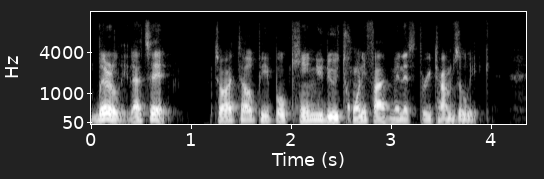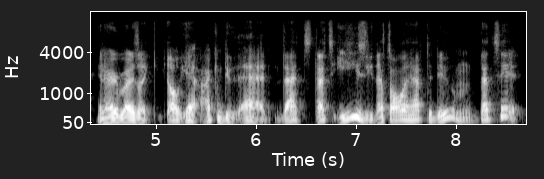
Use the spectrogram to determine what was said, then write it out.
Literally, that's it. So I tell people, can you do 25 minutes three times a week? And everybody's like, "Oh yeah, I can do that. That's that's easy. That's all I have to do. Mm, that's it."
